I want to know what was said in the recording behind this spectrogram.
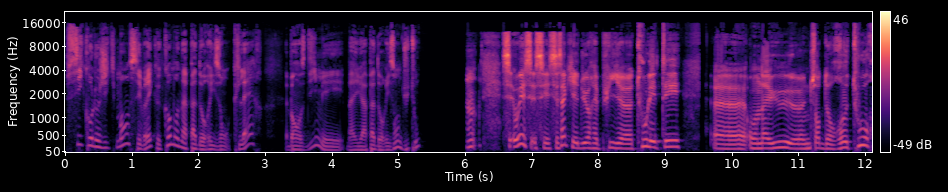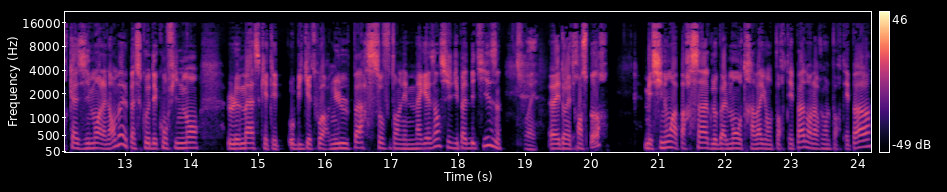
psychologiquement, c'est vrai que comme on n'a pas d'horizon clair, eh ben on se dit, mais bah, il n'y a pas d'horizon du tout. Hum. C'est, oui, c'est, ça qui est dur. Et puis euh, tout l'été, euh, on a eu une sorte de retour quasiment à la normale parce qu'au déconfinement, le masque était obligatoire nulle part sauf dans les magasins, si je dis pas de bêtises, ouais. et dans les transports. Mais sinon, à part ça, globalement, au travail, on le portait pas, dans la rue, on le portait pas.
